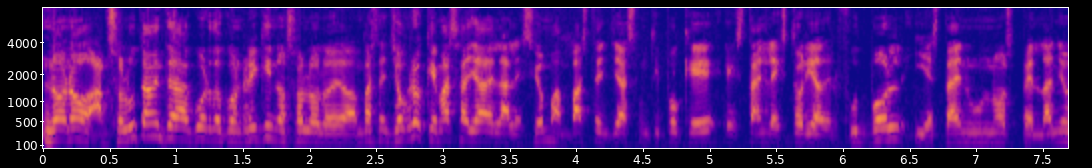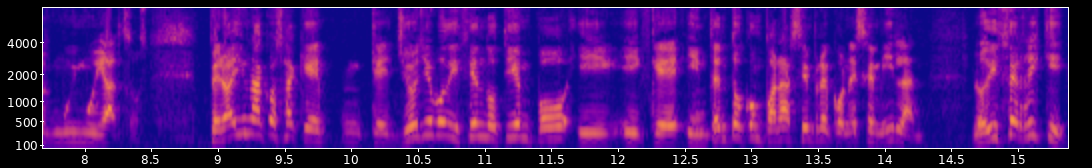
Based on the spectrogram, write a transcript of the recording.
no, no, absolutamente de acuerdo con Ricky, no solo lo de Van Basten. Yo creo que más allá de la lesión, Van Basten ya es un tipo que está en la historia del fútbol y está en unos peldaños muy, muy altos. Pero hay una cosa que, que yo llevo diciendo tiempo y, y que intento comparar siempre con ese Milan. Lo dice Ricky,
